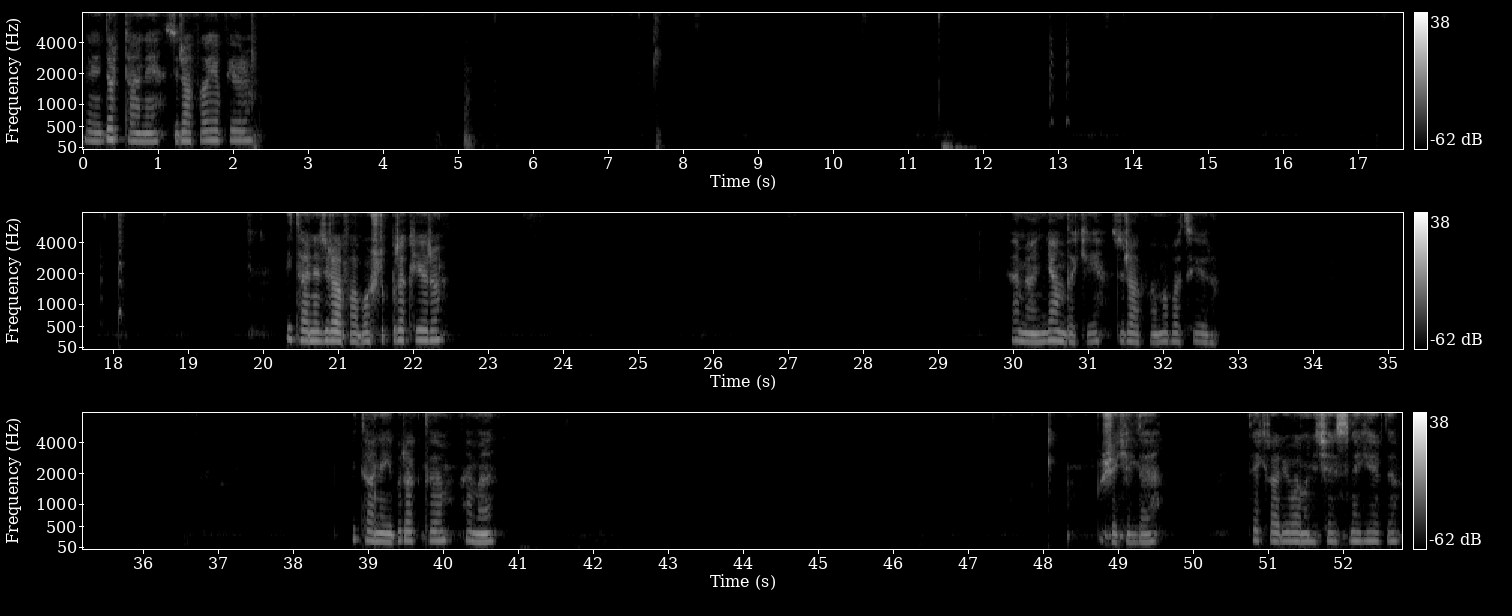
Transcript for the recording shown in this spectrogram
Ve dört tane zürafa yapıyorum. Bir tane zürafa boşluk bırakıyorum. Hemen yandaki zürafama batıyorum. Bir taneyi bıraktım. Hemen bu şekilde Tekrar yuvamın içerisine girdim.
